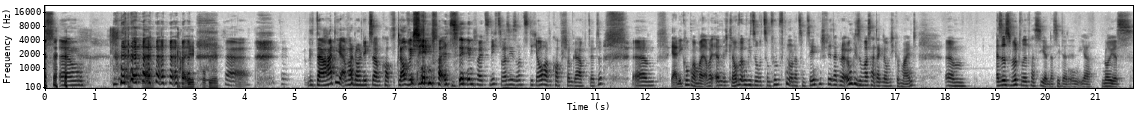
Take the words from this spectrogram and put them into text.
ähm, Kein Problem. Da hatte ich aber noch nichts am Kopf, glaube ich jedenfalls. jedenfalls nichts, was ich sonst nicht auch am Kopf schon gehabt hätte. Ähm, ja, nee, gucken wir mal. Aber ähm, ich glaube irgendwie so zum fünften oder zum zehnten Spieltag oder irgendwie sowas hat er, glaube ich, gemeint. Ähm, also es wird wohl passieren, dass sie dann in ihr neues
